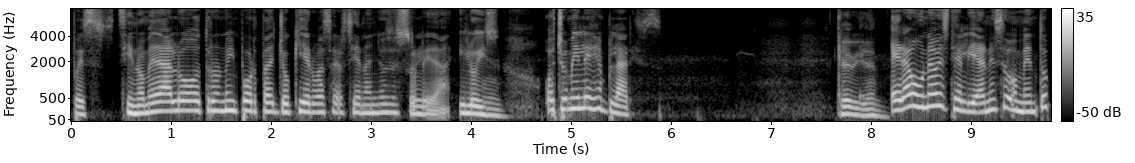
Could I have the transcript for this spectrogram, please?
pues si no me da lo otro, no importa, yo quiero hacer 100 años de soledad. Y lo hizo. Mm. Ocho mil ejemplares. Qué bien. Era una bestialidad en ese momento,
